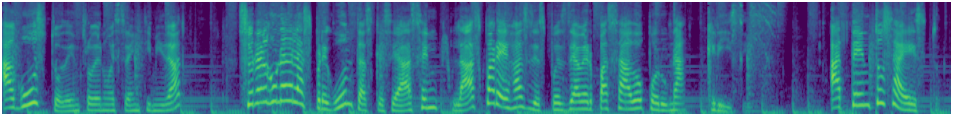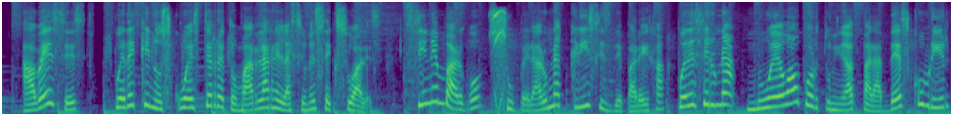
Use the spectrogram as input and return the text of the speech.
a gusto dentro de nuestra intimidad? Son algunas de las preguntas que se hacen las parejas después de haber pasado por una crisis. Atentos a esto. A veces puede que nos cueste retomar las relaciones sexuales. Sin embargo, superar una crisis de pareja puede ser una nueva oportunidad para descubrir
